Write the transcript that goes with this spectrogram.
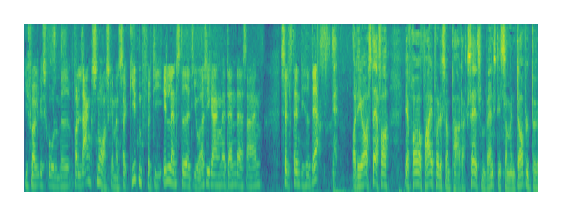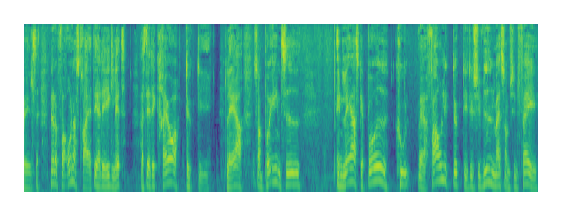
i folkeskolen med, hvor lang snor skal man så give dem, fordi et eller andet sted er de jo også i gang med at danne deres egen selvstændighed der. Ja. Og det er også derfor, jeg prøver at pege på det som paradoxalt, som vanskeligt, som en dobbeltbevægelse. Netop for at understrege, at det her det er ikke let. Altså det, her, det kræver dygtige lærere, som på en side, en lærer skal både kunne være fagligt dygtig, det vil sige vide en masse om sin fag,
